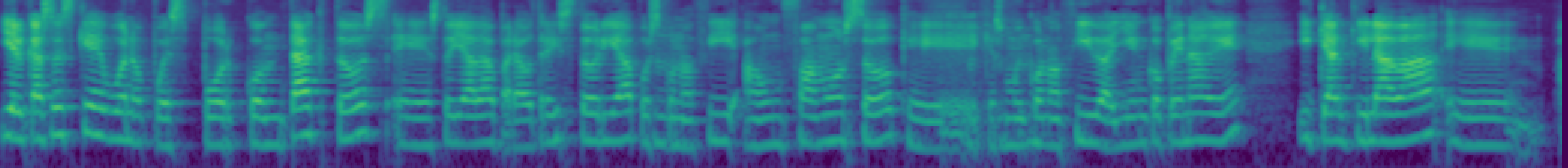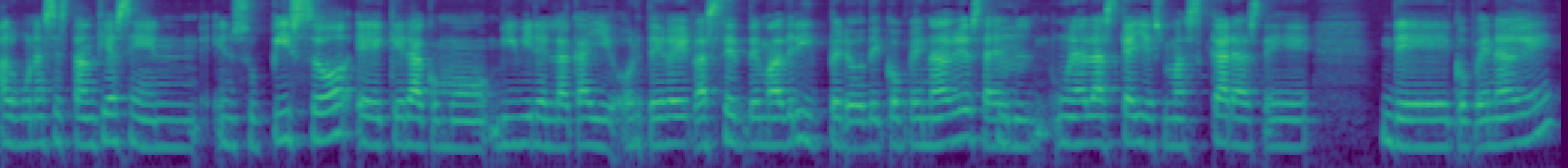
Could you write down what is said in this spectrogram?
Y el caso es que, bueno, pues por contactos, eh, esto ya da para otra historia, pues conocí a un famoso que, que es muy conocido allí en Copenhague y que alquilaba eh, algunas estancias en, su piso, eh, que era como vivir en la calle Ortega y Gasset de Madrid, pero de Copenhague, o sea, mm. una de las calles más caras de, de Copenhague.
